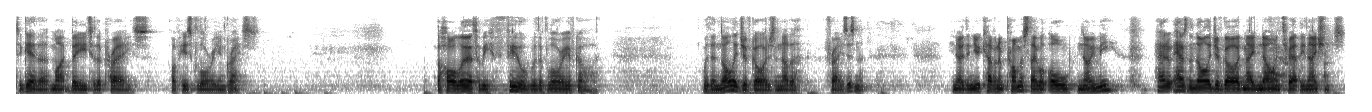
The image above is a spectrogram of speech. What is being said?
together might be to the praise of his glory and grace. The whole earth will be filled with the glory of God. With the knowledge of God is another phrase, isn't it? You know, the new covenant promise, they will all know me. How do, how's the knowledge of God made known throughout the nations?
